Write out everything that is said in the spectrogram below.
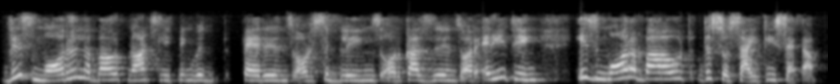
this moral about not sleeping with parents or siblings or cousins or anything is more about the society setup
